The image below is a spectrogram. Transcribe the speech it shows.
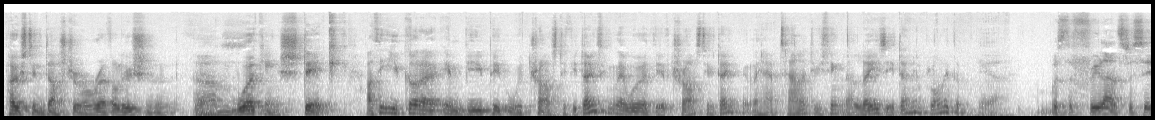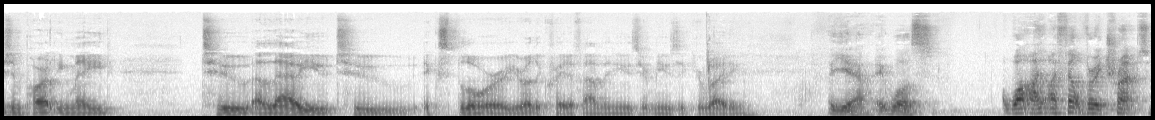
post industrial revolution um, Yes. working shtick. I think you've got to imbue people with trust. If you don't think they're worthy of trust, if you don't think they have talent, if you think they're lazy, don't employ them. Yeah. Was the freelance decision partly made to allow you to explore your other creative avenues, your music, your writing? Yeah, it was. Well, I, I felt very trapped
